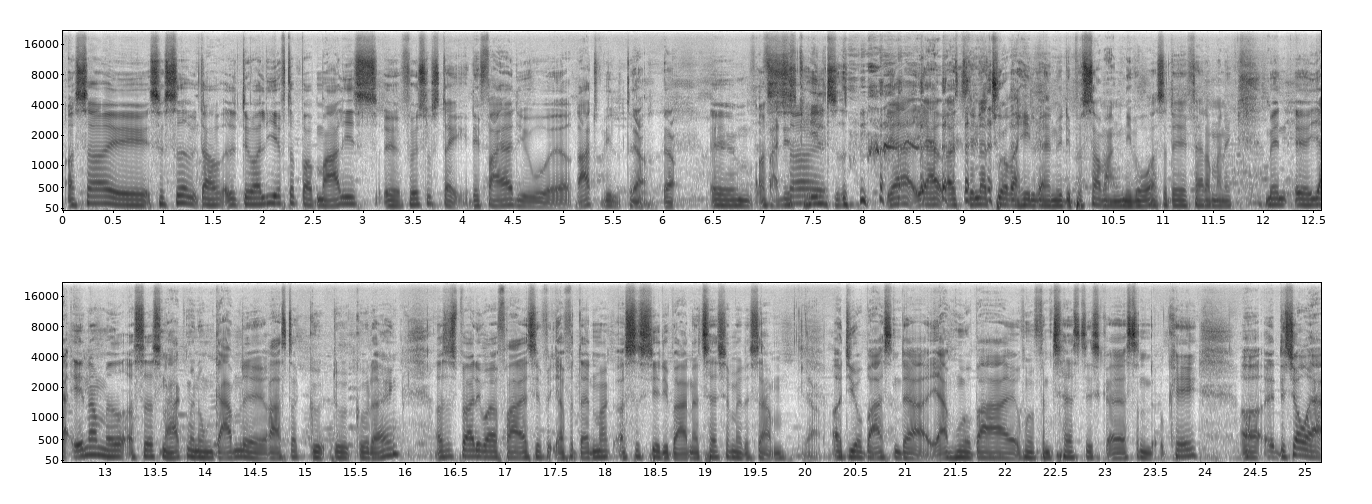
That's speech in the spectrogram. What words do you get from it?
Og så, øh, så sidder der, det var lige efter Bob Marleys øh, fødselsdag. Det fejrer de jo øh, ret vildt. Ja, ja. Øhm, og Faktisk så, hele tiden. ja, ja, altså den der tur var helt vanvittig på så mange niveauer, så det fatter man ikke. Men øh, jeg ender med at sidde og snakke med nogle gamle rester gu- gutter, ikke? Og så spørger de, hvor jeg er fra. Jeg siger, jeg er fra Danmark, og så siger de bare Natasha med det samme. Ja. Og de var bare sådan der, ja, hun var bare, hun var fantastisk, og jeg er sådan, okay. Og øh, det sjove er,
